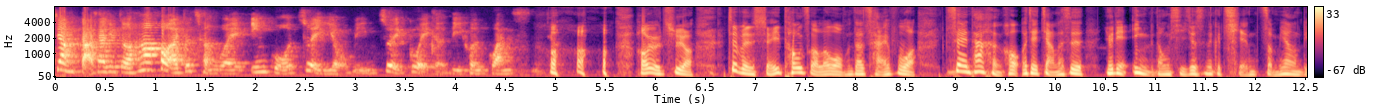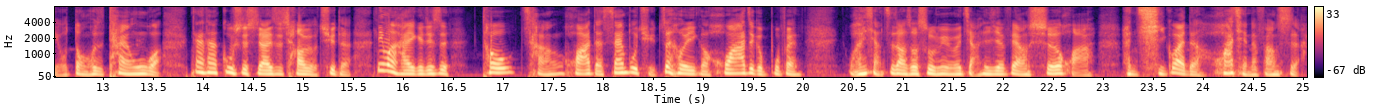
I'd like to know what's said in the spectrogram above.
这样打下去之后，他后来就成为英国最有名、最贵的离婚官司。好有趣哦！这本《谁偷走了我们的财富》啊，虽然它很厚，而且讲的是有点硬的东西，就是那个钱怎么样流动或者贪污啊，但它故事实在是超有趣的。另外还有一个就是偷藏花的三部曲，最后一个花这个部分，我很想知道说书里面有没有讲一些非常奢华、很奇怪的花钱的方式啊？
